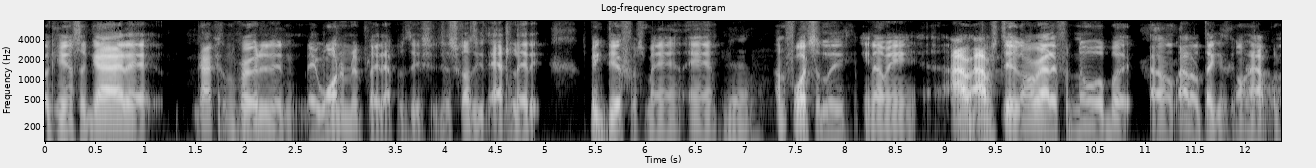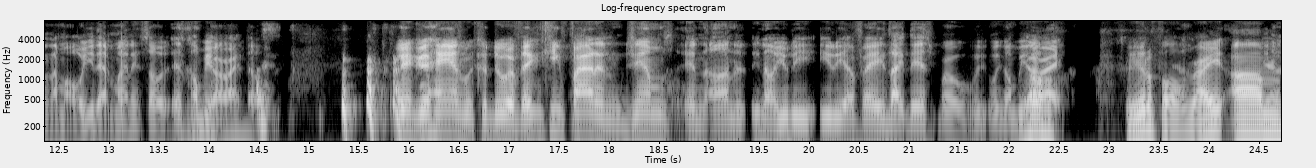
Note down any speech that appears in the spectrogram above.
against a guy that got converted and they want him to play that position just because he's athletic. Big difference, man. And Yeah. unfortunately, you know what I mean. I, I'm still gonna rally for Noah, but I don't. I don't think it's gonna happen, and I'm gonna owe you that money. So it's gonna be all right though. We're in good hands with Kadu. If they can keep finding gems in on you know UD UDFA like this, bro, we, we're gonna be all right. Beautiful, right? Um Yeah.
